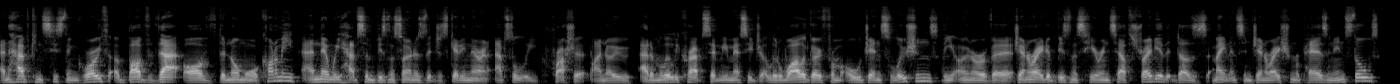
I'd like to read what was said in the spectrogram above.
and have consistent growth above that of the normal economy. And then we have some business owners that just get in there and absolutely crush it. I know Adam Lillycrap sent me a message a little while ago from All Gen Solutions, the owner of a generator business here in South Australia that does maintenance and generation repairs and installs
